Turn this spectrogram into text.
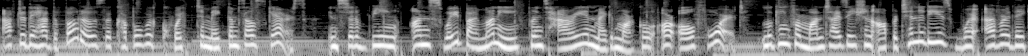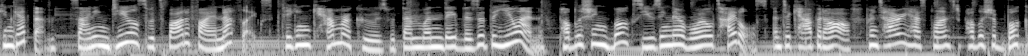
After they had the photos, the couple were quick to make themselves scarce. Instead of being unswayed by money, Prince Harry and Meghan Markle are all for it, looking for monetization opportunities wherever they can get them, signing deals with Spotify and Netflix, taking camera crews with them when they visit the UN, publishing books using their royal titles, and to cap it off, Prince Harry has plans to publish a book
